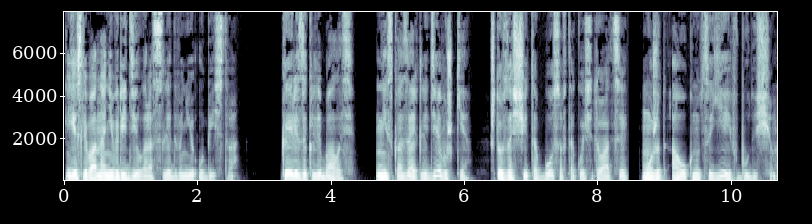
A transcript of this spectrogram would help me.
если бы она не вредила расследованию убийства. Кэрри заколебалась, не сказать ли девушке, что защита босса в такой ситуации может аукнуться ей в будущем.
